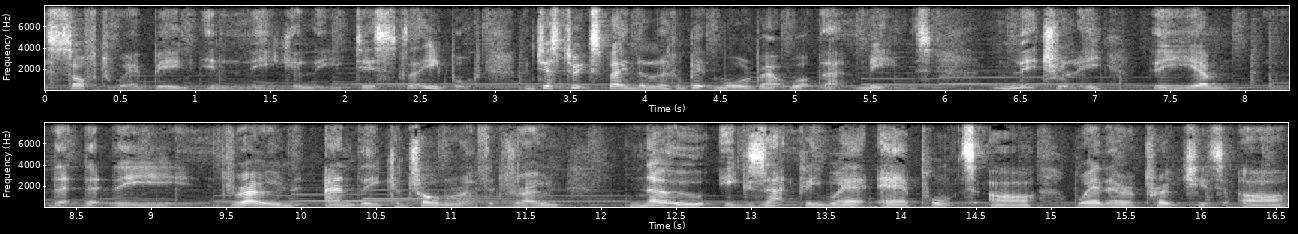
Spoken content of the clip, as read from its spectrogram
software being illegally disabled. And just to explain a little bit more about what that means, literally, the, um, the, the, the drone and the controller of the drone know exactly where airports are, where their approaches are,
